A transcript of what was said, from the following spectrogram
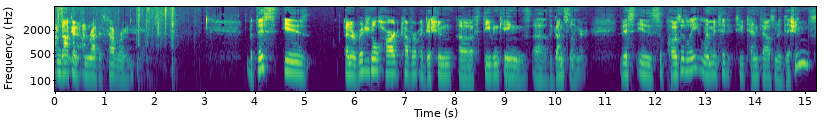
I'm not going to unwrap its covering. But this is an original hardcover edition of Stephen King's uh, The Gunslinger. This is supposedly limited to 10,000 editions.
